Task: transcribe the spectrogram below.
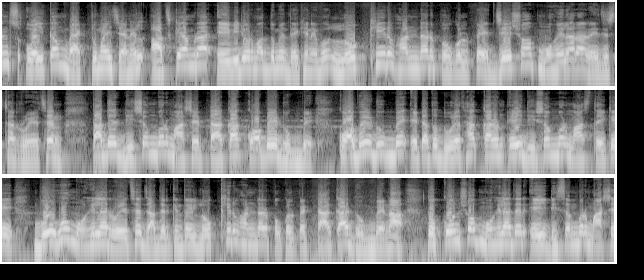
Friends welcome back to my channel আজকে আমরা এই ভিডিওর মাধ্যমে দেখে নেব লক্ষ্মীর ভান্ডার প্রকল্পে যেসব মহিলারা রেজিস্টার রয়েছেন, তাদের ডিসেম্বর মাসের টাকা কবে ঢুকবে? কবে ঢুকবে এটা তো দূরে থাক, কারণ এই ডিসেম্বর মাস থেকেই বহু মহিলা রয়েছে যাদের কিন্তু এই লক্ষ্মীর ভান্ডার প্রকল্পের টাকা ঢুকবে না। তো কোন সব মহিলাদের এই ডিসেম্বর মাসে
